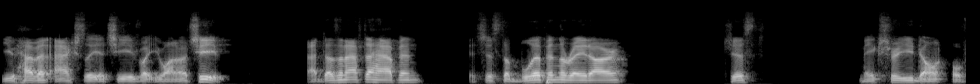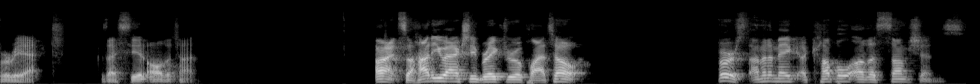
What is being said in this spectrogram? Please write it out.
you haven't actually achieved what you want to achieve. That doesn't have to happen. It's just a blip in the radar. Just make sure you don't overreact because I see it all the time. All right. So, how do you actually break through a plateau? First, I'm going to make a couple of assumptions.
